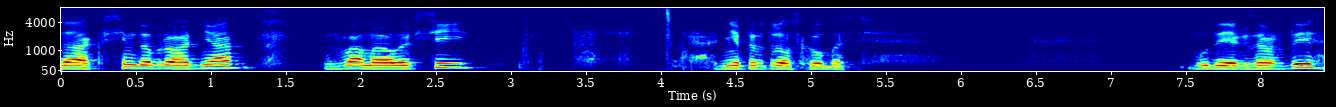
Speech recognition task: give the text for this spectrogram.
Так, всім доброго дня. З вами Олексій, Дніпропетровська область. Буде як завжди.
